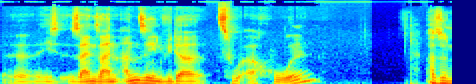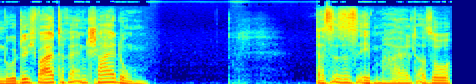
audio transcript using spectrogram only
äh, sein, sein Ansehen wieder zu erholen? Also nur durch weitere Entscheidungen. Das ist es eben halt. Also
